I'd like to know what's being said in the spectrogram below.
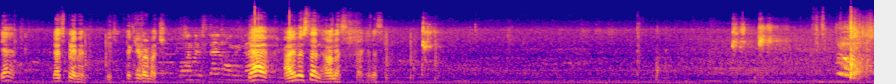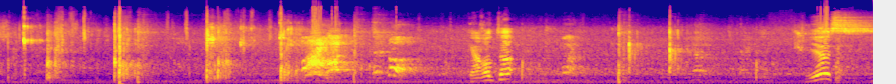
Yeah, let's play, man. Thank you very much. You understand only now? Yeah, I understand, Ernest. I understand. Quaranta. Yes.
